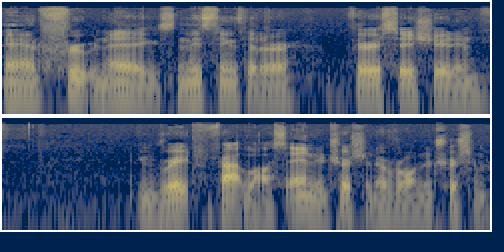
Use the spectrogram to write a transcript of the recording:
and fruit and eggs and these things that are very satiating and great for fat loss and nutrition, overall nutrition.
